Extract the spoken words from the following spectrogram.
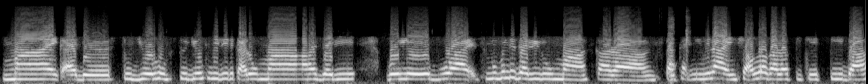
mic, ada studio, home studio sendiri dekat rumah. Jadi boleh buat semua benda dari rumah sekarang. Setakat ni lah insyaAllah kalau PKP dah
